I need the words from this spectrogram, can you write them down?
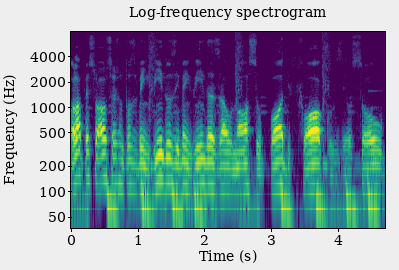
Olá pessoal, sejam todos bem-vindos e bem-vindas ao nosso Pod Focus. Eu sou o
